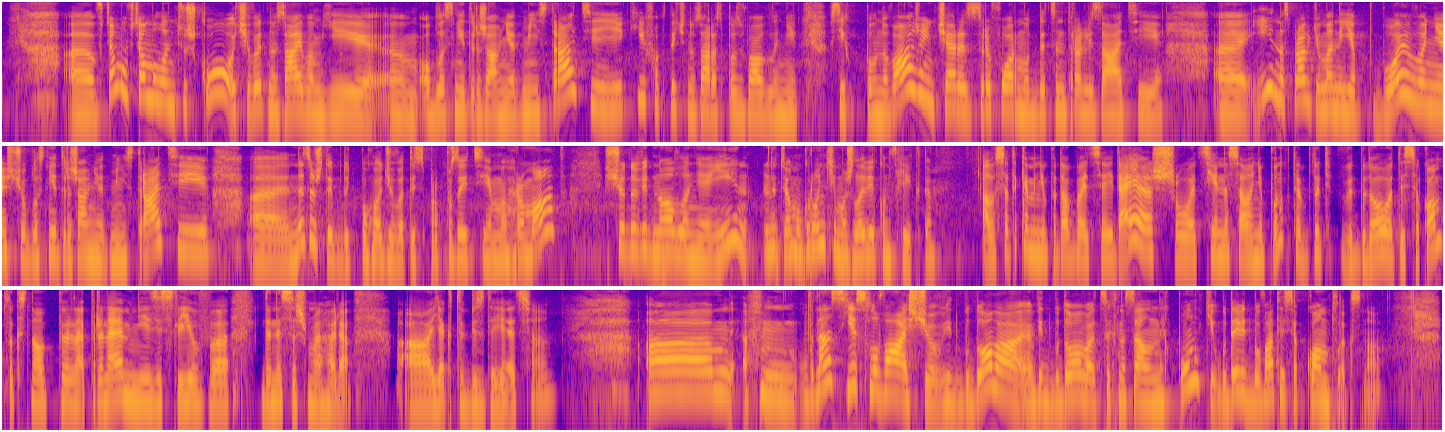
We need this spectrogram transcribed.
Е, в цьому в цьому ланцюжку, очевидно, зайвим є ем, обласні державні адміністрації, які фактично зараз позбавлені всіх повноважень через реформу децентралізації. Е, і насправді в мене є побоювання, що обласні державні адміністрації е, не завжди будуть погоджуватись з пропозиціями громад щодо відновлення, і на цьому ґрунті можливі конфлікти. Але все-таки мені подобається ідея, що ці населені пункти будуть відбудовуватися комплексно, принаймні зі слів е, Дениса Шмигаля. А як тобі здається? В нас є слова, що відбудова відбудова цих населених пунктів буде відбуватися комплексно.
